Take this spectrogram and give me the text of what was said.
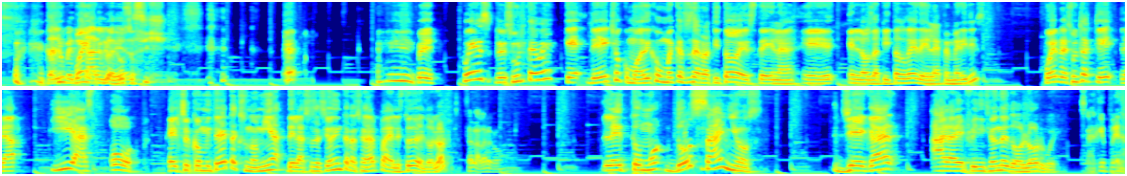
Daño Buen mental, güey, así. Güey, Pues resulta, güey, que de hecho, como dijo Muecas hace ratito, este, en, la, eh, en los datitos, güey, de la efemérides, pues resulta que la IAS o el Subcomité de Taxonomía de la Asociación Internacional para el Estudio del Dolor la verga. Le tomó dos años llegar a la definición de dolor, güey. Ah, qué pedo.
